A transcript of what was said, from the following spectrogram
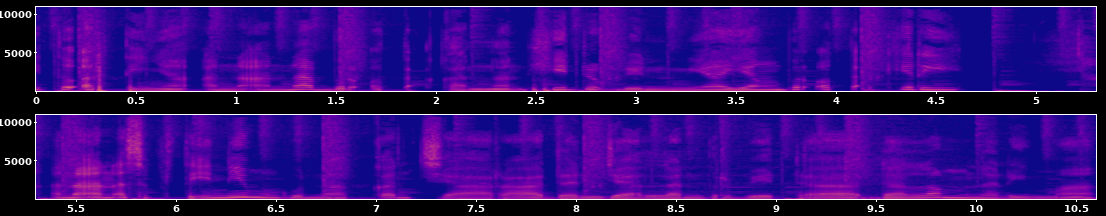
Itu artinya anak-anak berotak kanan hidup di dunia yang berotak kiri. Anak-anak seperti ini menggunakan cara dan jalan berbeda dalam menerima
